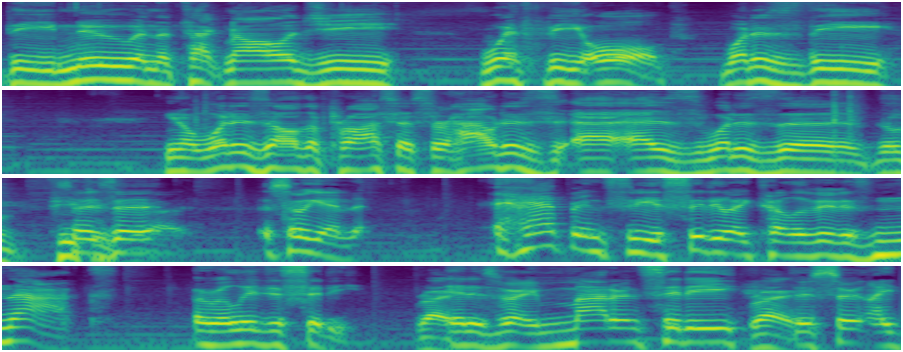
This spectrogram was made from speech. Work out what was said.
the new and the technology with the old what is the you know what is all the process or how does uh, as what is the the teaching is for it- So again, it happens to be a city like Tel Aviv is not a religious city. Right. It is a very modern city. Right. There's certain. I,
